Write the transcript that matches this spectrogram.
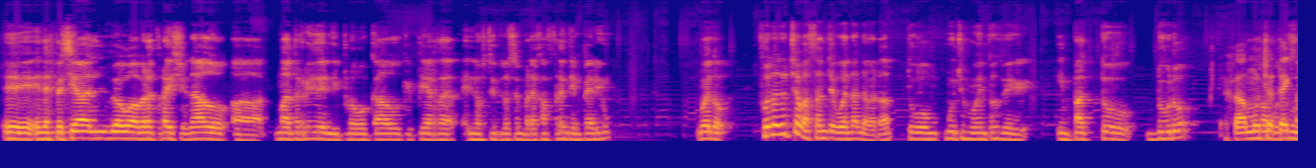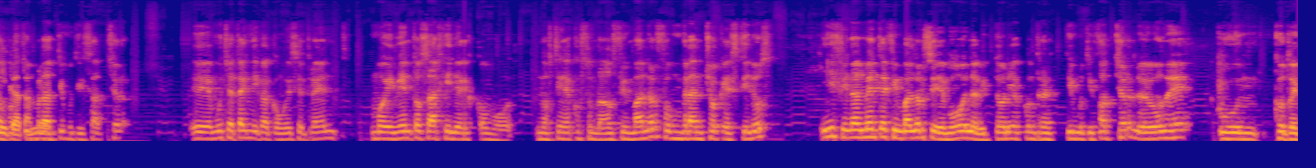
Eh, en especial luego haber traicionado a Matt Riddle y provocado que pierda los títulos en pareja frente a Imperium. Bueno, fue una lucha bastante buena, la verdad. Tuvo muchos momentos de impacto duro. Dejaba mucha como técnica también. Timothy Thatcher. Eh, mucha técnica, como dice Trent. Movimientos ágiles, como nos tiene acostumbrados Finn Balor. Fue un gran choque de estilos. Y finalmente Finn Balor se llevó la victoria contra Timothy Thatcher luego de un coup de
